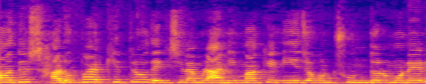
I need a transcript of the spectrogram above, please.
আমাদের শাহরুখ ভাইয়ের ক্ষেত্রেও দেখেছিলাম রানীমাকে নিয়ে যখন সুন্দরবনের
